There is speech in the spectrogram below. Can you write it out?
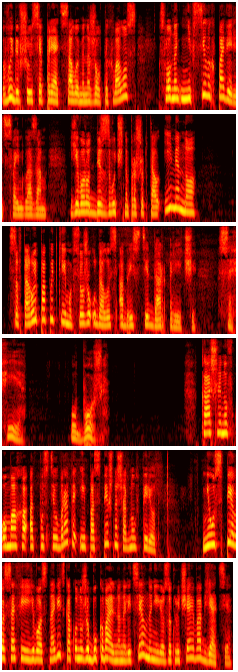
выбившуюся прядь соломенно-желтых волос, словно не в силах поверить своим глазам. Его рот беззвучно прошептал имя, но со второй попытки ему все же удалось обрести дар речи. «София! О, Боже!» Кашлянув, Омаха отпустил брата и поспешно шагнул вперед. Не успела София его остановить, как он уже буквально налетел на нее, заключая в объятия.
